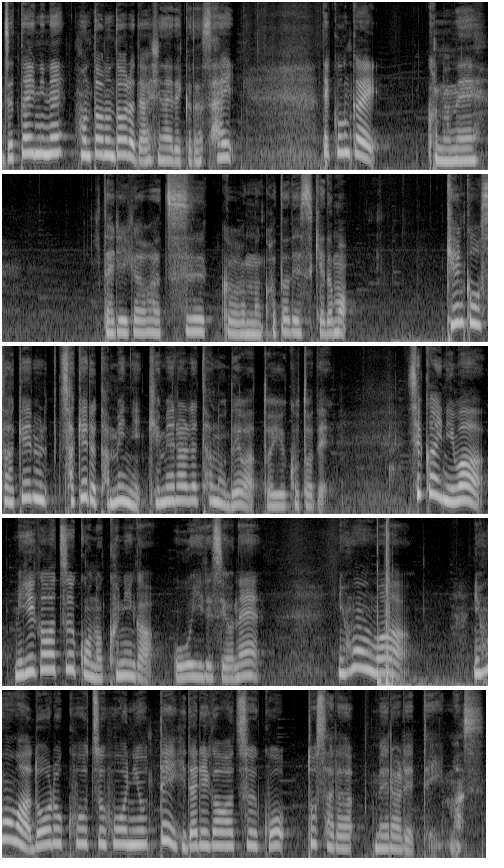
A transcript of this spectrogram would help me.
絶対にね本当の道路ではしないでください。で今回このね左側通行のことですけども喧嘩を避ける避けるために決められたのではということで世界には右側通行の国が多いですよね。日本は日本は道路交通法によって左側通行と定められています、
